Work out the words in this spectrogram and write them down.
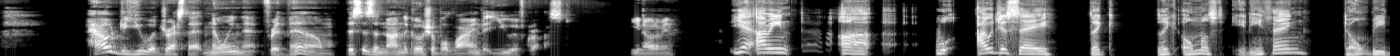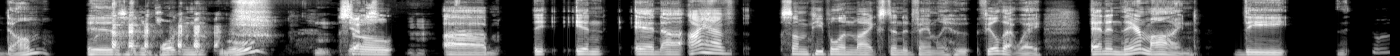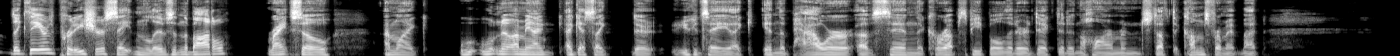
How do you address that, knowing that for them, this is a non negotiable line that you have crossed? You know what I mean? Yeah, I mean, uh, well, I would just say like like almost anything, don't be dumb. is an important rule. Hmm, So, yes. um, i- in and uh, I have some people in my extended family who feel that way, and in their mind, the like they are pretty sure Satan lives in the bottle, right? So, I'm like, w- w- no, I mean, I I guess like there you could say like in the power of sin that corrupts people that are addicted and the harm and stuff that comes from it, but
